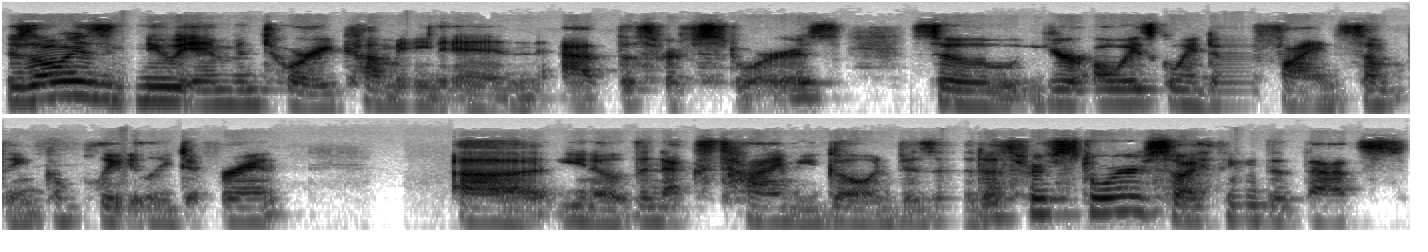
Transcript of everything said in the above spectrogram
there's always new inventory coming in at the thrift stores. So you're always going to find something completely different, uh, you know, the next time you go and visit a thrift store. So I think that that's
